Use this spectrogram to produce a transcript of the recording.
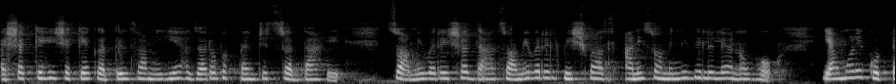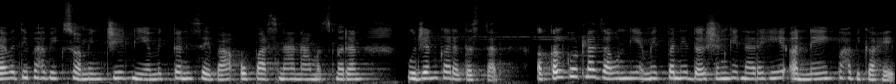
अशक्य ही शक्य करतील स्वामी ही हजारो भक्तांची श्रद्धा आहे. स्वामीवरील श्रद्धा स्वामीवरील विश्वास आणि स्वामींनी दिलेले अनुभव यामुळे कोट्यावधी भाविक स्वामींची नियमितपणे सेवा उपासना नामस्मरण पूजन करत असतात. अक्कलकोटला जाऊन नियमितपणे दर्शन घेणारेही अनेक भाविक आहेत.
